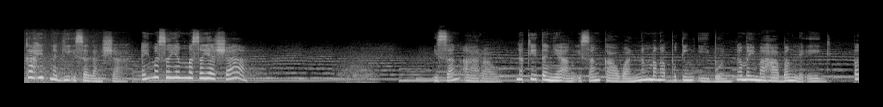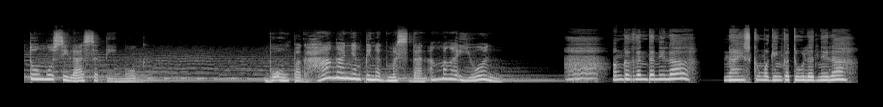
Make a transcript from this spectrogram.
Kahit nag-iisa lang siya, ay masayang masaya siya. Isang araw, nakita niya ang isang kawan ng mga puting ibon na may mahabang leeg. Patungo sila sa timog. Buong paghanga niyang pinagmasdan ang mga iyon. Ang gaganda nila. Nais kong maging katulad nila.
